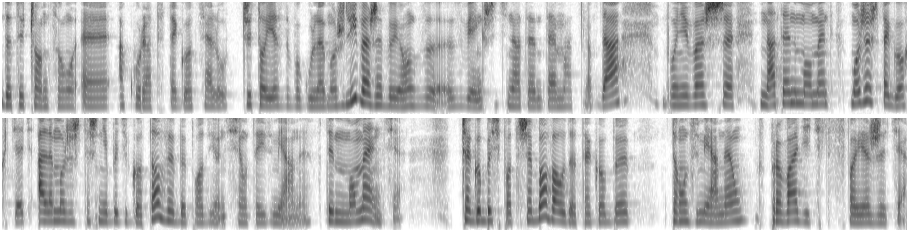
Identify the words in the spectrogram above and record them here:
dotyczącą e, akurat tego celu? Czy to jest w ogóle możliwe, żeby ją z, zwiększyć na ten temat, prawda? Ponieważ e, na ten moment możesz tego chcieć, ale możesz też nie być gotowy, by podjąć się tej zmiany w tym momencie. Czego byś potrzebował do tego, by tą zmianę wprowadzić w swoje życie?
